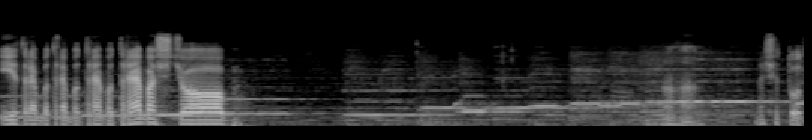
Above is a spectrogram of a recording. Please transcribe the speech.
І треба, треба, треба, треба, щоб. Ага. Значить тут.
